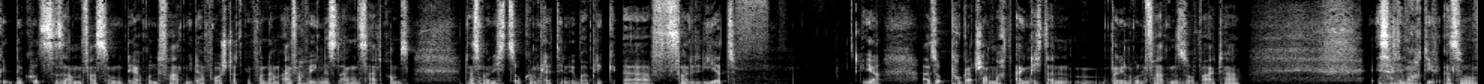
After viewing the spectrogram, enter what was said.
eine Kurzzusammenfassung der Rundfahrten, die davor stattgefunden haben, einfach wegen des langen Zeitraums, dass man nicht so komplett den Überblick äh, verliert. Ja, also Pogacar macht eigentlich dann mh, bei den Rundfahrten so weiter. Ist halt immer auch die, also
